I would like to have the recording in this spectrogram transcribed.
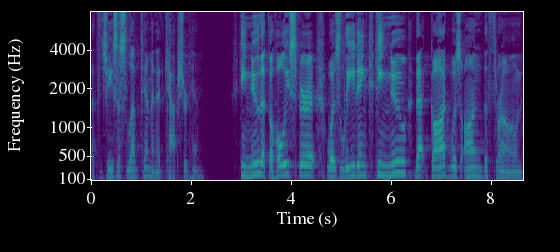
that Jesus loved him and had captured him. He knew that the Holy Spirit was leading. He knew that God was on the throne.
